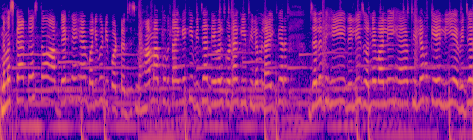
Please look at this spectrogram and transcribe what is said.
नमस्कार दोस्तों, आप देख रहे हैं बॉलीवुड रिपोर्टर जिसमें हम आपको बताएँगे कि विजय देवरकोड़ा की फ़िल्म लाइकर जल्द ही रिलीज़ होने वाली है। फ़िल्म के लिए विजय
